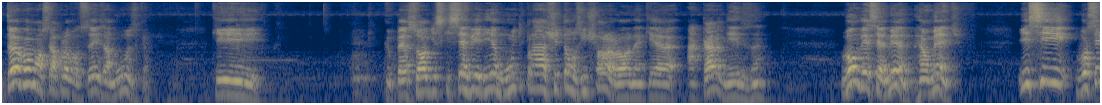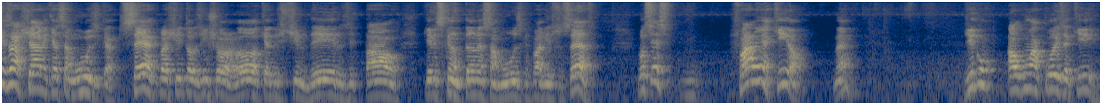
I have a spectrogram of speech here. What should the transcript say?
Então eu vou mostrar para vocês a música que, que o pessoal disse que serviria muito para Chitãozinho Chororó, né? Que é a cara deles, né? Vamos ver se é mesmo, realmente? E se vocês acharem que essa música serve para Chitãozinho Chororó, que é do estilo deles e tal, que eles cantando essa música faria sucesso, vocês falem aqui, ó, né? Digam alguma coisa aqui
